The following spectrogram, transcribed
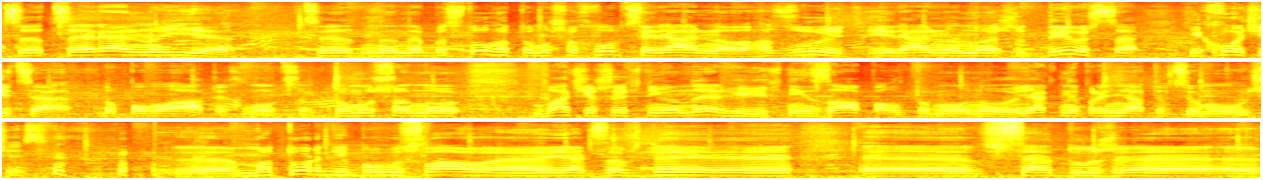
Це, це реально є. Це не- без того, тому що хлопці реально газують і реально ну, дивишся і хочеться допомагати хлопцям. Тому що ну бачиш їхню енергію, їхній запал, тому ну як не прийняти в цьому участь. Е, Моторні Богуслав, е, як завжди, е, все дуже е,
